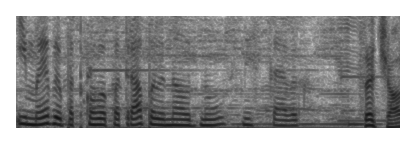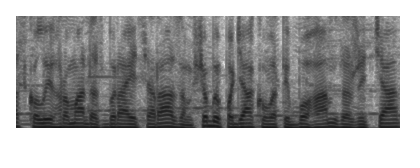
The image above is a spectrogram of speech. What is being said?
І ми випадково потрапили на одну з місцевих. Це час, коли громада збирається разом, щоби подякувати богам за життя,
